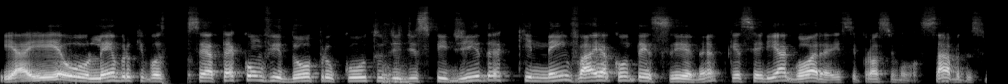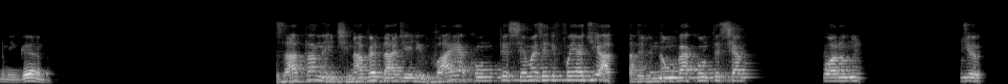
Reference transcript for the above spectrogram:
E aí eu lembro que você até convidou para o culto de despedida, que nem vai acontecer, né? Porque seria agora, esse próximo sábado, se não me engano. Exatamente. Na verdade, ele vai acontecer, mas ele foi adiado. Ele não vai acontecer agora no dia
